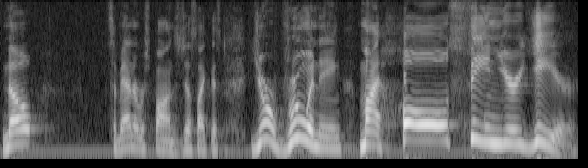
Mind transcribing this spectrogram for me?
nope. Savannah responds just like this You're ruining my whole senior year.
